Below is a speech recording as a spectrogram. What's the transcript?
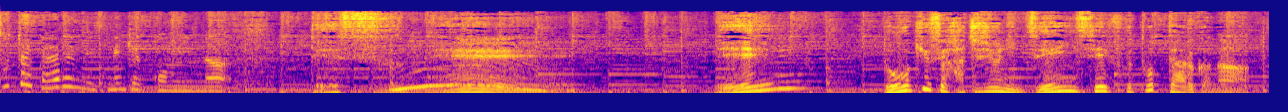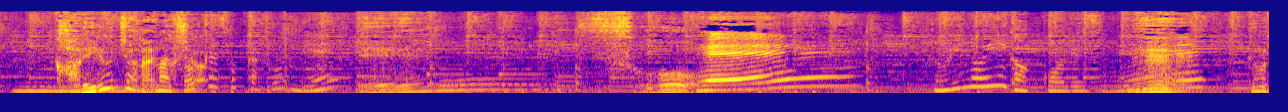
取っといてあるんですね、結構みんな。ですね。えー、同級生80人全員制服取ってあるかな？借りるんじゃないかしら？まあ、そっかそっか、そうね。えー、そう。へえ。ノリのいい学校ですね。ねでも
